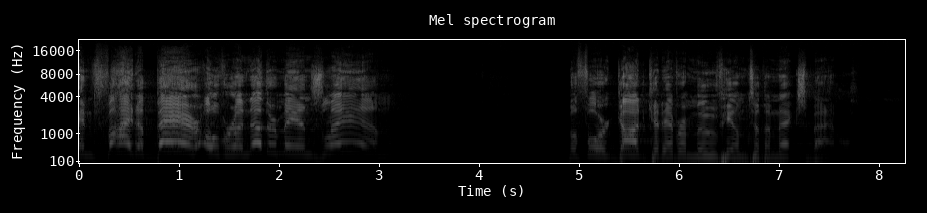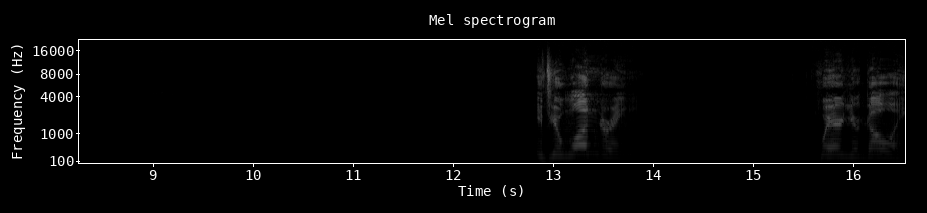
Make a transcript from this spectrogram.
and fight a bear over another man's lamb before God could ever move him to the next battle. If you're wondering where you're going,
